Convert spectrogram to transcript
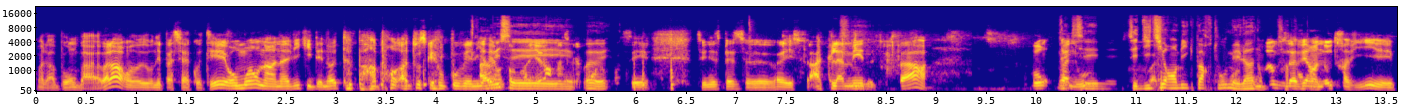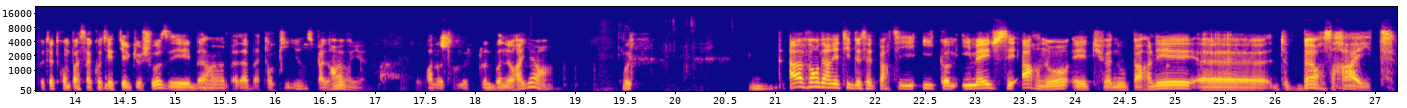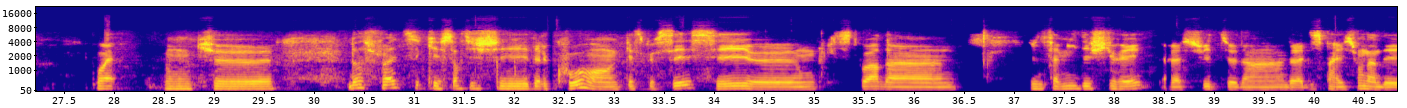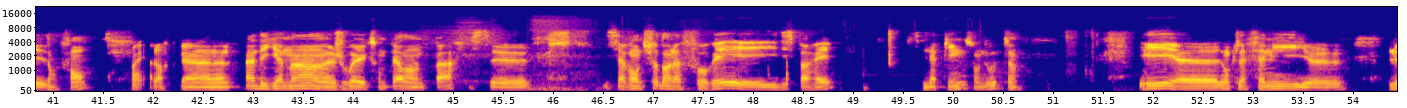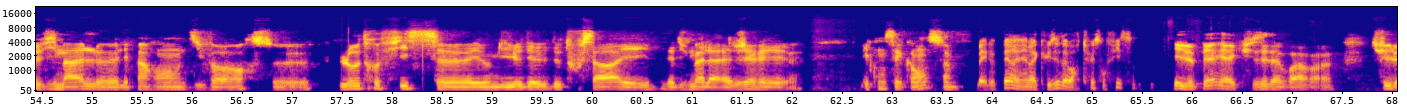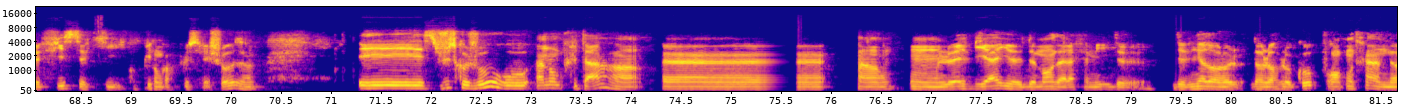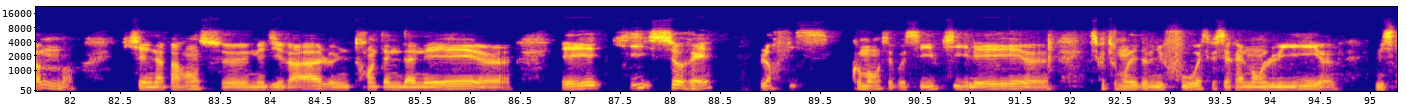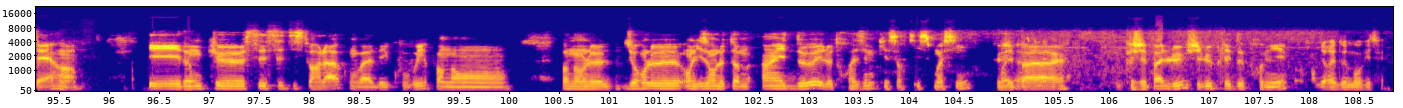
Voilà, bon bah voilà, on, est passé à côté. Au moins, on a un avis qui dénote par rapport à tout ce que vous pouvez lire. Ah oui, c'est, ouais, ouais. une espèce, euh, voilà, il se fait acclamer de toutes parts. Bon, pas Ouais, nous. c'est, c'est Voilà. dithyrambique partout, mais là, non. vous avez un autre avis et peut-être qu'on passe à côté de quelque chose et ben, bah, là, bah, tant pis, hein, c'est pas grave. On fera notre, notre, notre bonheur ailleurs. Oui. Avant-dernier titre de cette partie, I comme Image, c'est Arnaud et tu vas nous parler euh, de Birthright. Ouais. Donc, euh, Birthright, qui est sorti chez Delcourt, hein, qu'est-ce que c'est? C'est euh, donc l'histoire d'un d'une famille déchirée à la suite de la disparition d'un des enfants. Ouais. Alors qu'un un des gamins euh, jouait avec son père dans le parc, il s'aventure dans la forêt et il disparaît. Kidnapping sans doute. Et euh, donc la famille euh, le vit mal, euh, les parents divorcent, euh, l'autre fils euh, est au milieu de, de tout ça et il a du mal à gérer euh, les conséquences. Ben, le père est même accusé d'avoir tué son fils. Et le père est accusé d'avoir euh, tué le fils, ce qui complique encore plus les choses. Et jusqu'au jour où, un an plus tard, euh, euh, on- le FBI demande à la famille de, de venir dans, le- dans leurs locaux pour rencontrer un homme qui a une apparence médiévale, une trentaine d'années, et qui serait leur fils. Comment c'est possible Qui il est euh, Est-ce que tout le monde est devenu fou Est-ce que c'est réellement lui Euh, Mystère. Et donc euh, c'est cette histoire-là qu'on va découvrir pendant pendant le durant le en lisant le tome 1 et 2 et le troisième qui est sorti ce mois-ci que Ouais, j'ai pas que j'ai pas lu, j'ai lu que les deux premiers. J'en dirai deux mots vite fait.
